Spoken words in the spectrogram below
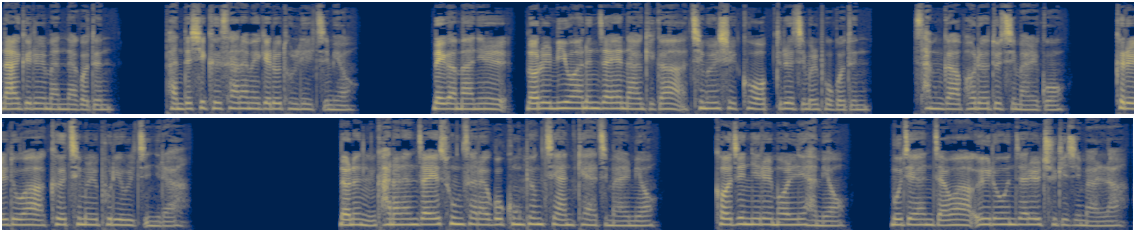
나귀를 만나거든 반드시 그 사람에게로 돌릴지며 내가 만일 너를 미워하는 자의 나귀가 짐을 싣고 엎드려짐을 보거든 삼가 버려두지 말고 그를 도와 그 짐을 부리울지니라. 너는 가난한 자의 송사라고 공평치 않게 하지 말며 거짓 일을 멀리하며 무죄한 자와 의로운 자를 죽이지 말라.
